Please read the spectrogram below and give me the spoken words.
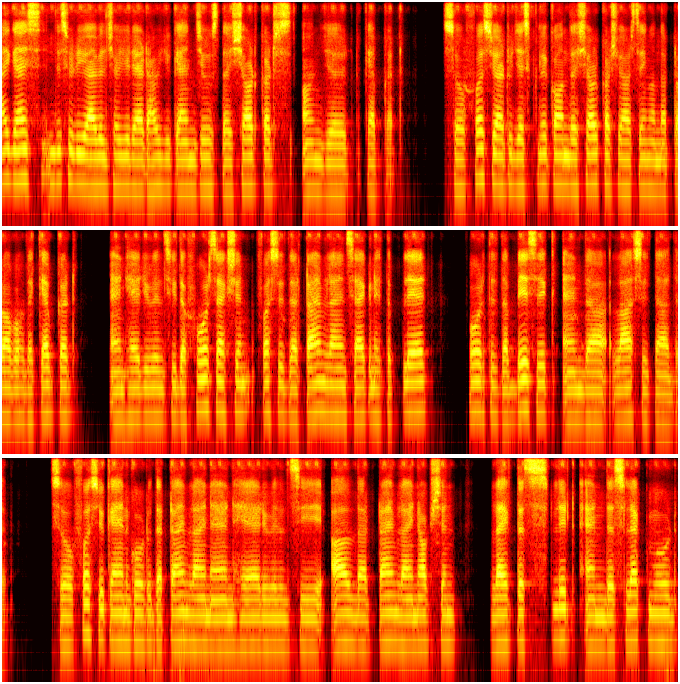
Hi guys, in this video I will show you that how you can use the shortcuts on your CapCut. So first you have to just click on the shortcuts you are seeing on the top of the CapCut and here you will see the four section. First is the timeline, second is the player, fourth is the basic and the last is the other. So first you can go to the timeline and here you will see all the timeline option like the split and the select mode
